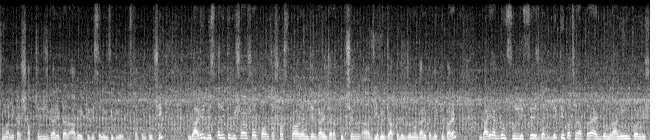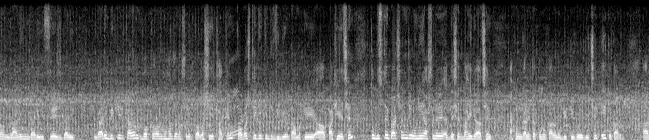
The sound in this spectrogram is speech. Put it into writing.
সোনালিকার সাতচল্লিশ গাড়িটার আরও একটি রিসেলিং ভিডিও উপস্থাপন করছি। গাড়ির বিস্তারিত বিষয় আসলে পঞ্চাশ পাওয়ার রেঞ্জের গাড়ি যারা খুঁজছেন ভিডিওটি আপনাদের জন্য গাড়িটা দেখতে পারেন। গাড়ি একদম ফুললি ফ্রেশ গাড়ি। দেখতেই পাচ্ছেন আপনারা, একদম রানিং কন্ডিশন রানিং গাড়ি ফ্রেশ গাড়ি। গাড়ি বিক্রির কারণ বর্তমান মহাজন আসলে প্রবাসী থাকেন। প্রবাস থেকে কিন্তু ভিডিওটা আমাকে পাঠিয়েছেন। তো বুঝতেই পারছেন যে উনি আসলে দেশের বাইরে আছেন, এখন গাড়িটা কোনো কারণে বিক্রি করে দিচ্ছেন, এই তো কারণ। আর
